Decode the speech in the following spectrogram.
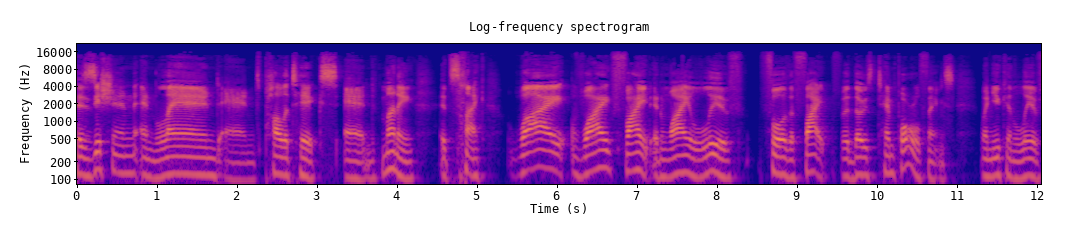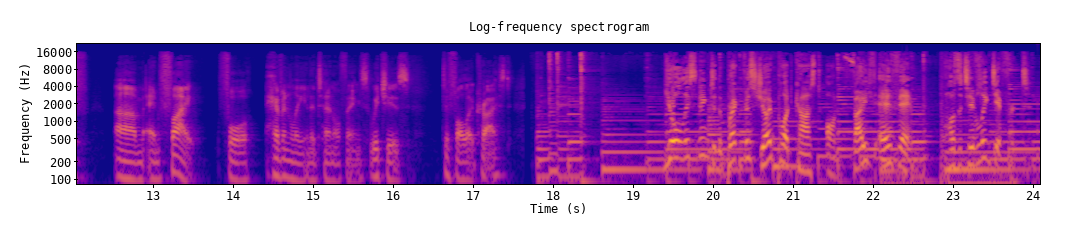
position and land and politics and money. It's like, why, why fight and why live for the fight for those temporal things when you can live um, and fight for heavenly and eternal things, which is to follow Christ. You're listening to the Breakfast Show podcast on Faith FM. Positively different.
